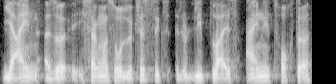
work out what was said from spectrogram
Jein, also ich sage mal so, Logistics Reply ist eine Tochter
